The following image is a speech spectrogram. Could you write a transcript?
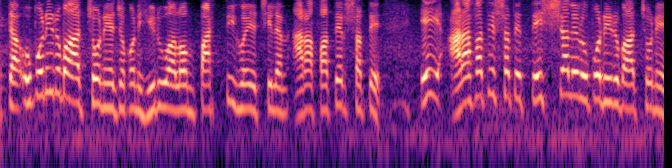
একটা উপনির্বাচনে যখন হিরু আলম প্রার্থী হয়েছিলেন আরাফাতের সাথে, এই আরাফাতের সাথে তেইশ সালের উপনির্বাচনে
